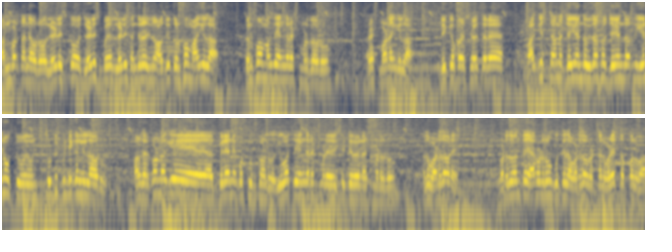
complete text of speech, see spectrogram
ಅನ್ಬರ್ತಾನೆ ಅವರು. ಲೇಡೀಸ್ಗೂ ಲೇಡೀಸ್ ಬೈ ಲೇಡೀಸ್ ಅಂದ್ರೆ ಅದು ಕನ್ಫರ್ಮ್ ಆಗಿಲ್ಲ. ಕನ್ಫರ್ಮ್ ಆಗದೆ ಹೆಂಗೆ ಅರೆಸ್ಟ್ ಮಾಡಿದ್ರು ಅವರು? ಅರೆಸ್ಟ್ ಮಾಡೋಂಗಿಲ್ಲ. ಡಿ ಕೆ ಬಾಸ್ ಹೇಳ್ತಾರೆ, ಪಾಕಿಸ್ತಾನ ಜೈ ಅಂದ ವಿಧಾನಸಭಾ ಜೈ ಅಂದವ್ರನ್ನ ಒಂದು ತುಟಿ ಪಿಟಿ ಕಲ್ಲಿಲ್ಲ ಅವರು. ಅವ್ರು ಕರ್ಕೊಂಡೋಗಿ ಬಿರಿಯಾನಿ ಕೊಟ್ಟು ಕೂತ್ಕೊಂಡ್ರು. ಇವತ್ತು ಹೆಂಗೆ ಅರೆಸ್ಟ್ ಮಾಡಿ ಸಿಟಿ ಅರೆಸ್ಟ್ ಮಾಡಿದ್ರು? ಅದು ಹೊಡೆದವ್ರೆ ಹೊಡೆದು ಅಂತ ಯಾರು ಹೊಡೆದ್ರು ಗೊತ್ತಿಲ್ಲ. ಹೊಡೆದವ್ರು ಒಟ್ಟಲ್ಲಿ ಒಳ್ಳೆ ತಪ್ಪಲ್ವಾ?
